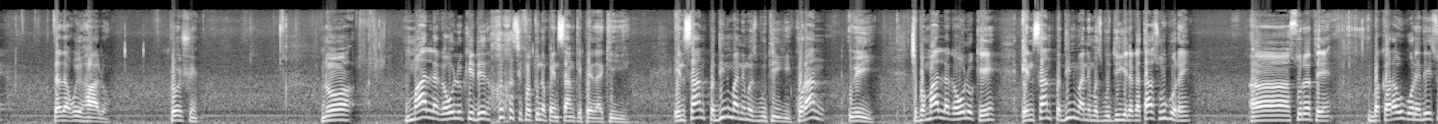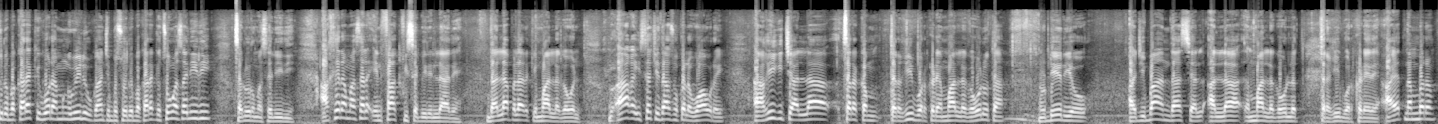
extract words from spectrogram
دا د غوي حالو پوه شئ نو مال لګولو کې ډېر ښه صفاتونه په انسان کې پیدا کیږي انسان په دین باندې مضبوطیږي قران وی چې په مال لګولو کې انسان په دین باندې مضبوطیږي لکه تاسو وګورئ سورته بقره وګورئ د سوره بقره کې ګوره موږ ویلو کان چې په سوره بقره کې څو مسلې دي څلور مسلې دي اخره مسله انفاق فی سبیل الله ده د الله په لار کې مال لګول نو هغه ایسه چې تاسو کله واوري هغه کې چې الله سره کم ترغیب ورکړي مال لګول ته نو ډیر یو عجیب انداز چې الله مال لګول ترغیب ورکړي دی آیت نمبر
